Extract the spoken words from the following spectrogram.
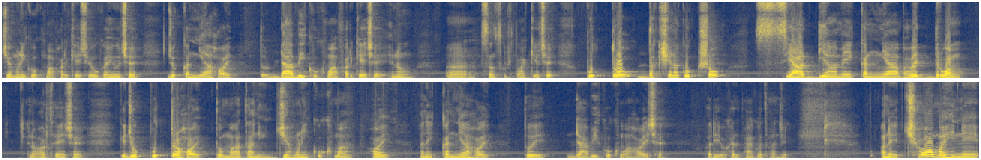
જમણી કુખમાં ફરકે છે એવું કહ્યું છે. જો કન્યા હોય તો ડાબી કુખમાં ફરકે છે, એનું સંસ્કૃત વાક્ય છે. પુત્રો દક્ષિણ કુક્ષો, સ્યાદ્યામે કન્યા ભવે ધ્રુવમ. એનો અર્થ એ છે કે જો પુત્ર હોય તો માતાની જમણી કુખમાં હોય અને કન્યા હોય તો એ ડાબી કુખમાં હોય છે. ફરી વખત ભાગવત છે. અને છ મહિને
